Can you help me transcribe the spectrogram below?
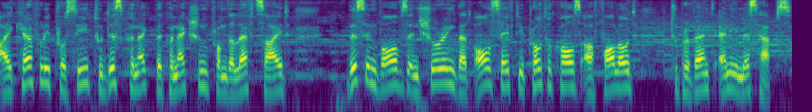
I carefully proceed to disconnect the connection from the left side. This involves ensuring that all safety protocols are followed to prevent any mishaps.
